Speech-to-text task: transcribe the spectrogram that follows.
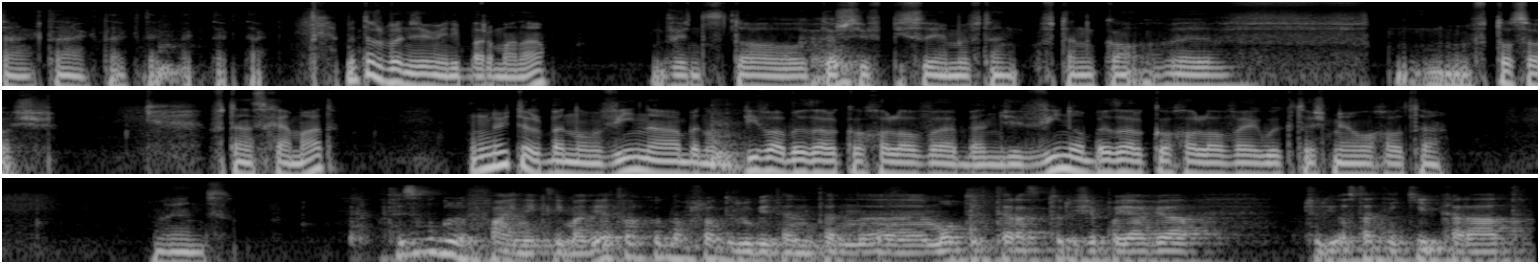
Tak, tak, tak, tak, tak, tak, tak. My też będziemy mieli barmana, więc to okay. też się wpisujemy w ten, w ten, w, w to coś, w ten schemat. No i też będą wina, będą piwa bezalkoholowe, będzie wino bezalkoholowe, jakby ktoś miał ochotę. Więc to jest w ogóle fajny klimat. Ja to na przykład lubię ten, ten e, motyw teraz, który się pojawia, czyli ostatnie kilka lat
